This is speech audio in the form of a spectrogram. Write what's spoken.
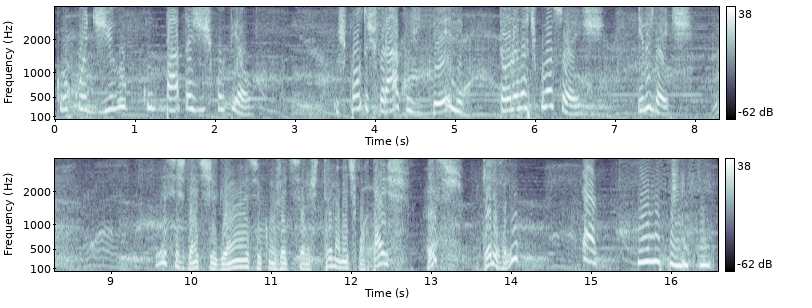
crocodilo com patas de escorpião. Os pontos fracos dele estão nas articulações e nos dentes. E esses dentes gigantes com jeito de serem extremamente mortais? Esses? Aqueles ali? É, Com licença.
